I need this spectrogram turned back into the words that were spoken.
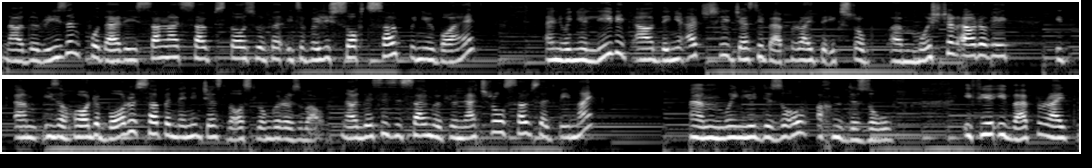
Now the reason for that is sunlight soap starts with a it's a very soft soap when you buy it. And when you leave it out then you actually just evaporate the extra um, moisture out of it. It um, is a harder border soap and then it just lasts longer as well. Now this is the same with your natural soaps that we make. Um, when you dissolve ach, dissolve if you evaporate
